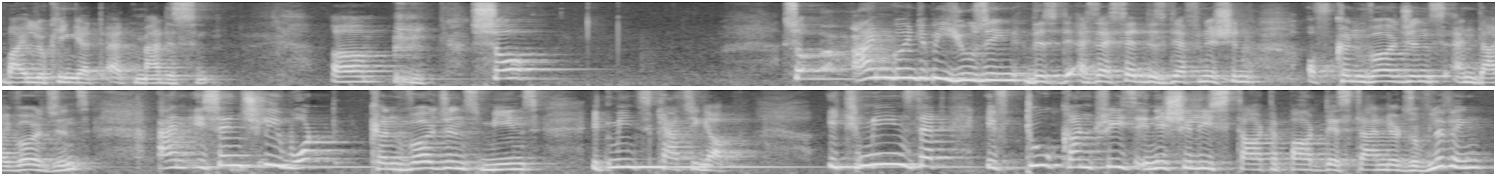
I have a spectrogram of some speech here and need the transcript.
by looking at, at Maddison. Um, so, so I'm going to be using this, as I said, this definition of convergence and divergence. And essentially what convergence means, it means catching up. It means that if two countries initially start apart their standards of living,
